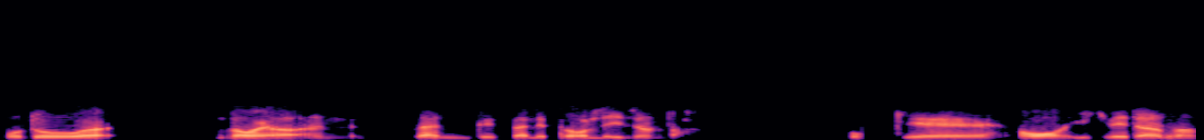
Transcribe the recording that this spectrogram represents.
Och då la jag en väldigt, väldigt bra leadrunda. Och eh, ja, gick vidare på den.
